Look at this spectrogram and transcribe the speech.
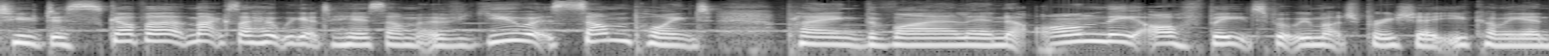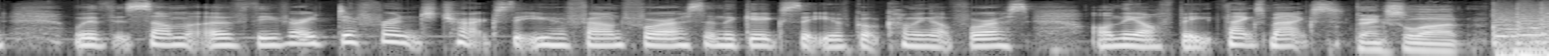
to discover. Max, I hope we get to hear some of you at some point playing the violin on the offbeat, but we much appreciate you coming in with some of the very different tracks that you have found for us and the gigs that you have got coming up for us on the offbeat. Thanks, Max. Thanks a lot.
